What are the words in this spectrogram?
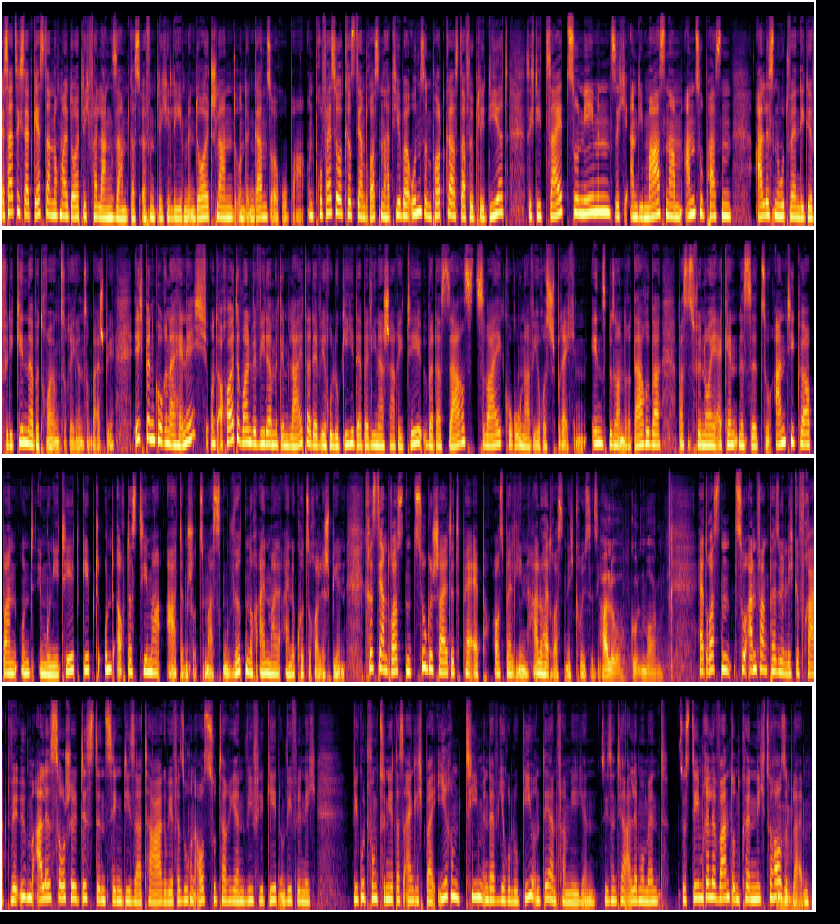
Es hat sich seit gestern nochmal deutlich verlangsamt, das öffentliche Leben in Deutschland und in ganz Europa. Und Professor Christian Drosten hat hier bei uns im Podcast dafür plädiert, sich die Zeit zu nehmen, sich an die Maßnahmen anzupassen, alles Notwendige für die Kinderbetreuung zu regeln zum Beispiel. Ich bin Corinna Hennig und auch heute wollen wir wieder mit dem Leiter der Virologie der Berliner Charité über das SARS-2-Coronavirus sprechen. Insbesondere darüber, was es für neue Erkenntnisse zu Antikörpern und Immunität gibt und auch das Thema Atemschutzmasken wird noch einmal eine kurze Rolle spielen. Christian Drosten zugeschaltet per App aus Berlin. Hallo, Herr Drosten, ich grüße Sie. Hallo, guten Morgen. Herr Drosten, zu Anfang persönlich gefragt. Wir üben alle Social Distancing dieser Tage. Wir versuchen auszutarieren, wie viel geht und wie viel nicht. Wie gut funktioniert das eigentlich bei Ihrem Team in der Virologie und deren Familien? Sie sind ja alle im Moment systemrelevant und können nicht zu Hause mhm. bleiben.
